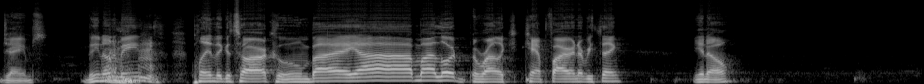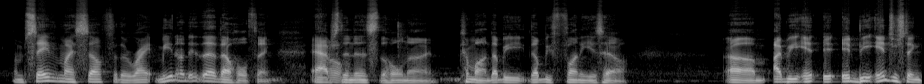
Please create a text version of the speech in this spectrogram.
James. You know what I mean? Playing the guitar, kumbaya, my lord, around the campfire and everything. You know? I'm saving myself for the right, you know, that, that whole thing. Abstinence, the whole nine. Come on, that'd be, that'd be funny as hell. Um, I'd be, it, it'd be interesting.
